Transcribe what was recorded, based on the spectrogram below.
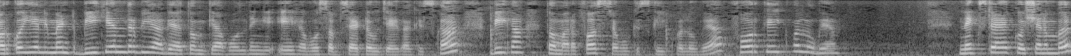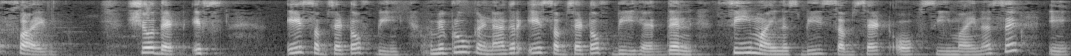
और कोई एलिमेंट बी के अंदर भी आ गया तो हम क्या बोल देंगे? ए है, वो सबसेट हो जाएगा किसका? बी का। तो हमारा फ़र्स्ट है, वो किसके इक्वल हो गया? फोर के इक्वल हो गया। नेक्स्ट है question number five show that if A subset of B हमें प्रूव करना है, अगर ए सबसेट ऑफ़ बी है then C minus B subset of C minus A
